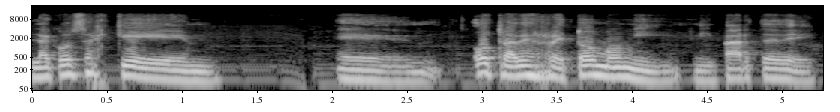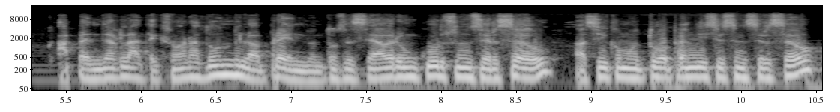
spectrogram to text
la cosa es que eh, otra vez retomo mi, mi parte de aprender látex. Ahora, ¿dónde lo aprendo? Entonces se abre un curso en Cerceo, así como tú aprendiste en Cerceo,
